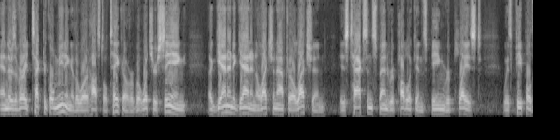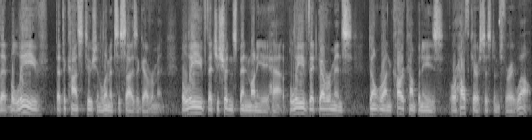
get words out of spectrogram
And there's a very technical meaning of the word hostile takeover. But what you're seeing again and again in election after election is tax and spend Republicans being replaced with people that believe that the Constitution limits the size of government, believe that you shouldn't spend money you have, believe that governments don't run car companies or healthcare systems very well.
